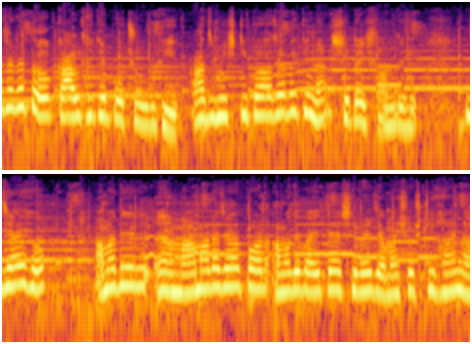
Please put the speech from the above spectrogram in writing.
বাজারে তো কাল থেকে প্রচুর ভিড়। আজ মিষ্টি পাওয়া যাবে কি না সেটাই সন্দেহ। যাই হোক, আমাদের মা মারা যাওয়ার পর আমাদের বাড়িতে আর সেভাবে জামাই ষষ্ঠী হয় না,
